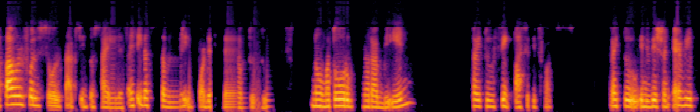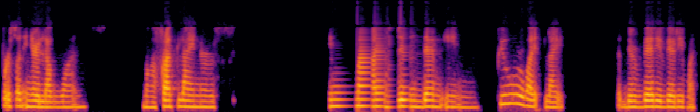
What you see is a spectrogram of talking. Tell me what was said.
A powerful soul taps into silence. I think that's the very important thing to do. No, maturog na rabiin. Try to think positive thoughts. Try to envision every person in your loved ones, mga frontliners. Imagine them in pure white light. That they're very, very much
